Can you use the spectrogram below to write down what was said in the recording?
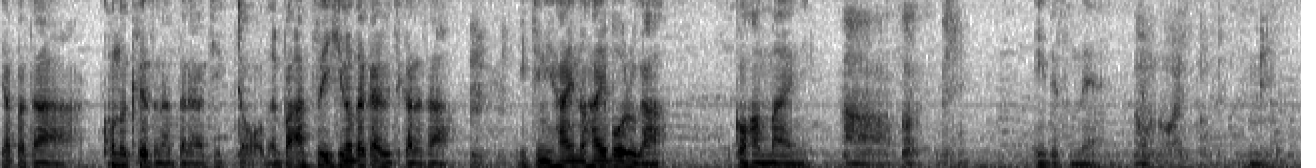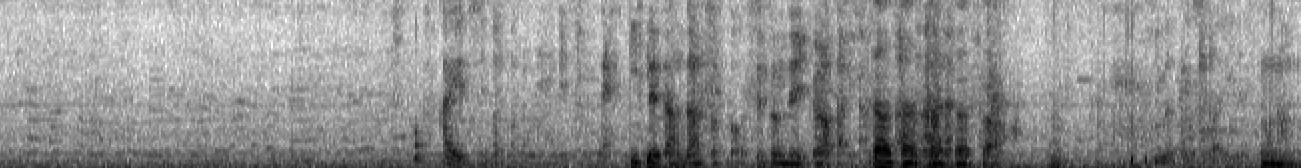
やっぱさこの季節になったらちちょうどやっぱ暑い日の高いうちからさうん12杯のハイボールがご飯前に。ああそうですね。いいですね。飲むのはいいと思いますね、日の高いうちに飲むのがいいですね。でだんだんちょっと沈んでいくあたりがそうそうそうそうそう気分としてはいいです。うん。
